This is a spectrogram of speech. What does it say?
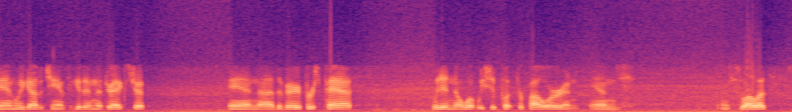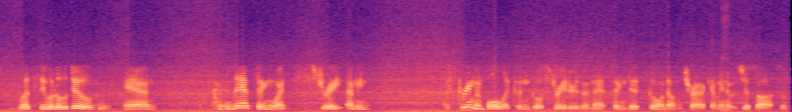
and we got a chance to get in the drag strip, and uh, the very first pass, we didn't know what we should put for power, and and well, let's let's see what it'll do, and that thing went straight. I mean, a screaming bullet couldn't go straighter than that thing did going down the track. I mean, it was just awesome.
